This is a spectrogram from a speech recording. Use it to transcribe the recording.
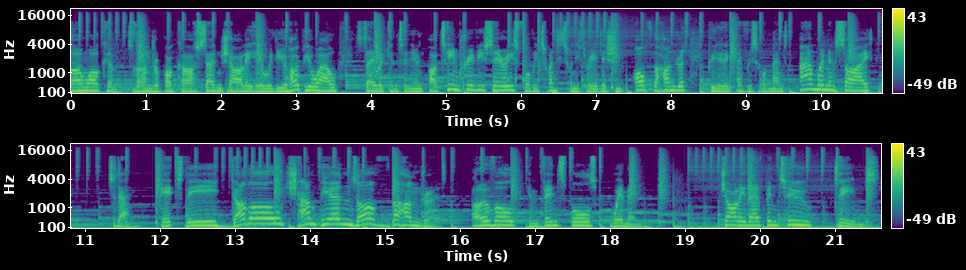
Hello and welcome to the 100 podcast. Ed and Charlie here with you. Hope you're well. Today we're continuing our team preview series for the 2023 edition of the 100, previewing every single men's and women's side. Today, it's the double champions of the 100 Oval Invincibles women. Charlie, there have been two teams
